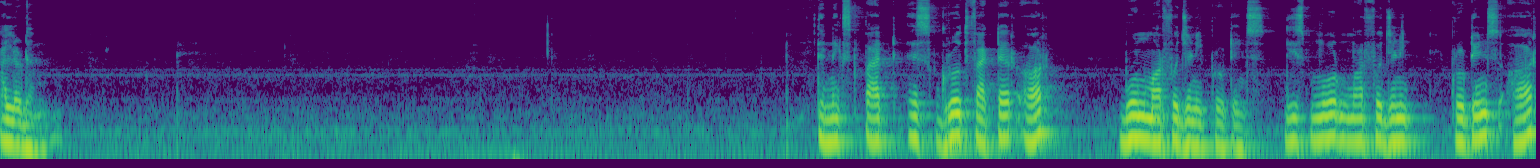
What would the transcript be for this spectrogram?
AlloDerm the next part is growth factor or bone morphogenic proteins these more morphogenic proteins are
